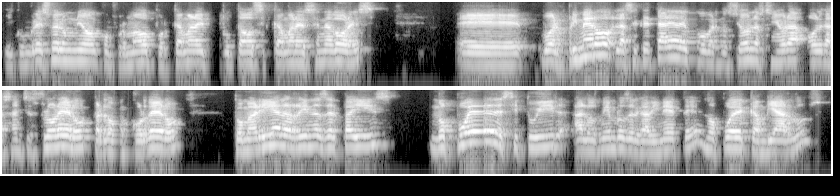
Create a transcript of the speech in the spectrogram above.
y Congreso de la Unión, conformado por Cámara de Diputados y Cámara de Senadores, eh, bueno, primero la secretaria de Gobernación, la señora Olga Sánchez Florero, perdón, Cordero, tomaría las riendas del país, no puede destituir a los miembros del gabinete, no puede cambiarlos,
